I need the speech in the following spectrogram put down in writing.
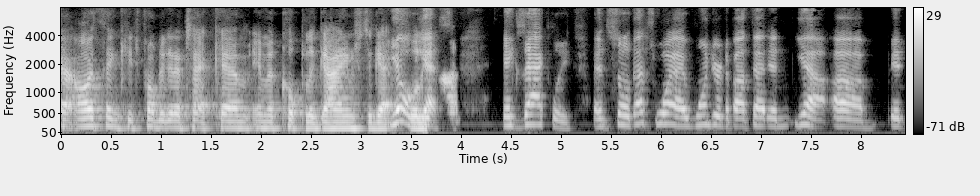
uh, I think it's probably going to take um, him a couple of games to get fully yes, back. exactly. And so that's why I wondered about that. And yeah, uh, it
